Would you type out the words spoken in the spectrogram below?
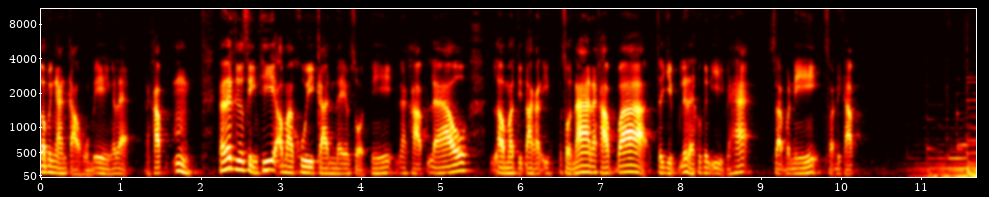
ก็เป็นงานเก่าผมเองนั่นแหละนะครับอืมนั่นก็คือสิ่งที่เอามาคุยกันใน episode นี้นะครับแล้วเรามาติดตามกันอีก episode หน้านะครับว่าจะหยิบเรื่องไหนคุยกันอีกนะฮะสำหรับวันนี้ สวัสดีครับ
